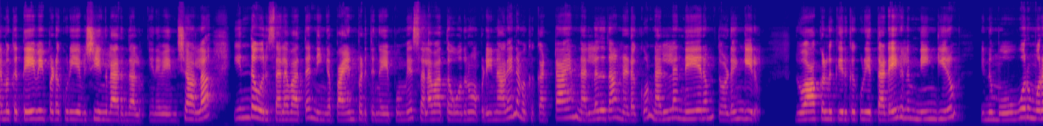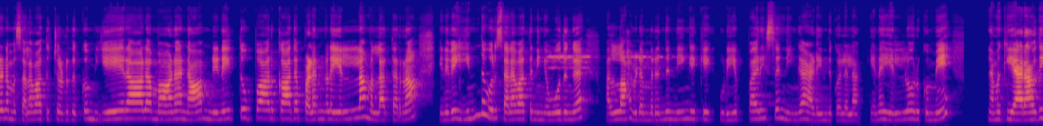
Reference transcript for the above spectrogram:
நமக்கு தேவைப்படக்கூடிய விஷயங்களாக இருந்தாலும். எனவே இன்ஷால்லா இந்த ஒரு செலவாத்தை நீங்கள் பயன்படுத்துங்க. எப்போவுமே செலவாத்தை ஓதணும் அப்படின்னாலே நமக்கு கட்டாயம் நல்லது தான் நடக்கும். நல்ல நேரம் தொடங்கிடும் துவாக்களுக்கு இருக்கக்கூடிய தடைகளும் நீங்கிரும். இன்னும் ஒவ்வொரு முறை நம்ம செலவாத்து சொல்கிறதுக்கும் ஏராளமான நாம் நினைத்து பார்க்காத பலன்களை எல்லாம் அல்லா தர்றான். எனவே இந்த ஒரு செலவாத்தை நீங்கள் ஓதுங்க. அல்லாஹ்விடமிருந்து நீங்கள் கேட்கக்கூடிய பரிசை நீங்கள் அடைந்து கொள்ளலாம். ஏன்னா எல்லோருக்குமே நமக்கு யாராவது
